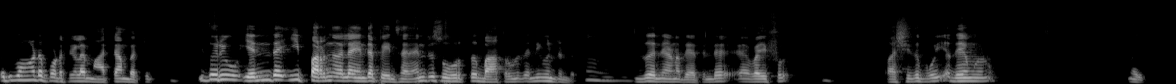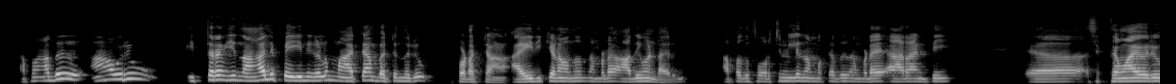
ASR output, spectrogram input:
ഒരുപാട് പ്രൊഡക്റ്റുകളെ മാറ്റാൻ പറ്റും. ഇതൊരു എന്റെ ഈ പറഞ്ഞതല്ല എന്റെ പെയിൻസ് എന്റെ ഒരു സുഹൃത്ത് ബാത്റൂമിൽ തന്നെ വീണിട്ടുണ്ട്. ഇത് തന്നെയാണ് അദ്ദേഹത്തിന്റെ വൈഫ് വാഷ് ചെയ്ത് പോയി അദ്ദേഹം വീണു. മരിച്ചു. അപ്പം അത് ആ ഒരു ഇത്തരം ഈ നാല് പെയിനുകളും മാറ്റാൻ പറ്റുന്നൊരു പ്രൊഡക്റ്റാണ് ആയിരിക്കണമെന്ന് നമ്മുടെ ആദ്യം ഉണ്ടായിരുന്നു. അപ്പോൾ അത് ഫോർച്യുനേറ്റ്ലി നമുക്കത് നമ്മുടെ ആർ ആൻഡ് ടി ശക്തമായ ഒരു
